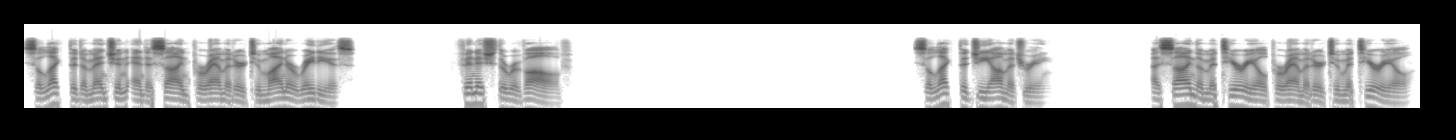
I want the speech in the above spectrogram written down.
Select the dimension and assign parameter to minor radius. Finish the revolve. Select the geometry. Assign the material parameter to material.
